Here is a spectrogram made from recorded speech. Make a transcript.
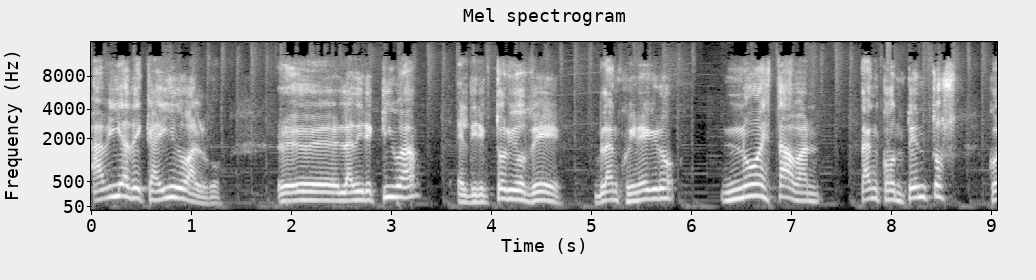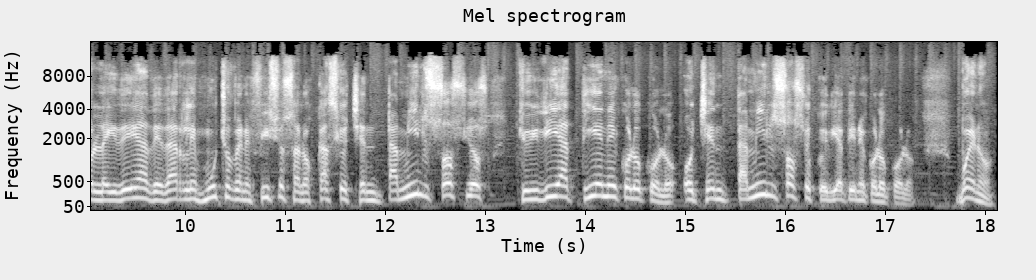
había decaído algo. Eh, la directiva el directorio de Blanco y Negro no estaban tan contentos con la idea de darles muchos beneficios a los casi 80 mil socios que hoy día tiene Colo Colo. 80 mil socios que hoy día tiene Colo Colo. Bueno,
